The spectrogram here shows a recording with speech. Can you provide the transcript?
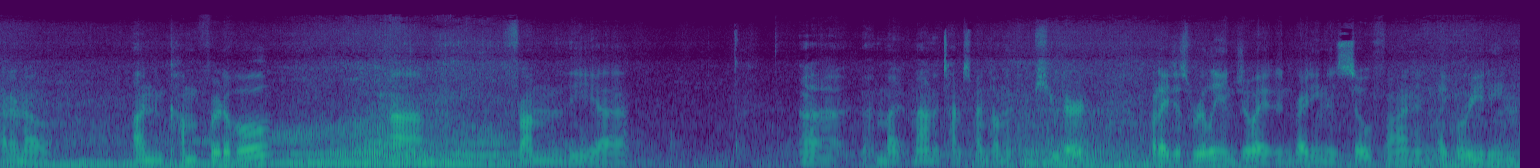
I don't know, uncomfortable um, from the uh, uh, amount of time spent on the computer. But I just really enjoy it, and writing is so fun, and like reading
